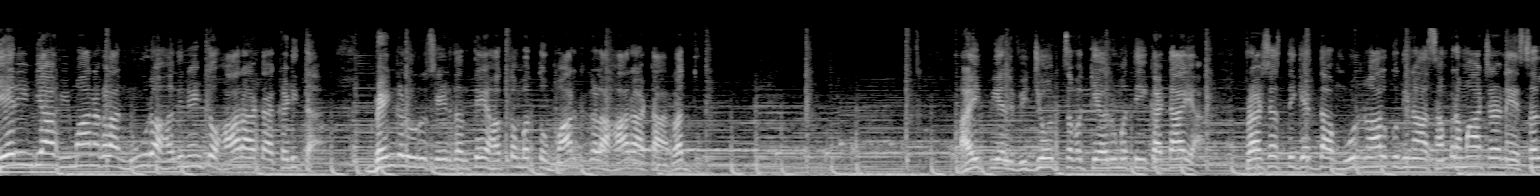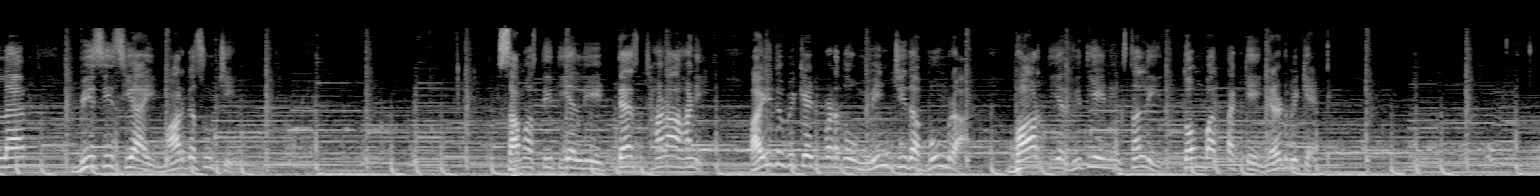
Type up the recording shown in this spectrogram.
ಏರ್ ಇಂಡಿಯಾ ವಿಮಾನಗಳ ನೂರ ಹದಿನೆಂಟು ಹಾರಾಟ ಕಡಿತ. ಬೆಂಗಳೂರು ಸೇರಿದಂತೆ ಹತ್ತೊಂಬತ್ತು ಮಾರ್ಗಗಳ ಹಾರಾಟ ರದ್ದು. ಐಪಿಎಲ್ ವಿಜಯೋತ್ಸವಕ್ಕೆ ಅನುಮತಿ ಕಡ್ಡಾಯ. ಪ್ರಶಸ್ತಿ ಗೆದ್ದ ಮೂರ್ನಾಲ್ಕು ದಿನ ಸಂಭ್ರಮಾಚರಣೆ ಸಲ್ಲ ಬಿಸಿಸಿಐ ಮಾರ್ಗಸೂಚಿ. ಸಮಸ್ಥಿತಿಯಲ್ಲಿ ಟೆಸ್ಟ್ ಹಣಾಹಣಿ. ಐದು ವಿಕೆಟ್ ಪಡೆದು ಮಿಂಚಿದ ಬೂಮ್ರಾ. ಭಾರತೀಯ ದ್ವಿತೀಯ ಇನ್ನಿಂಗ್ಸ್ನಲ್ಲಿ ತೊಂಬತ್ತಕ್ಕೆ ಎರಡು ವಿಕೆಟ್.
